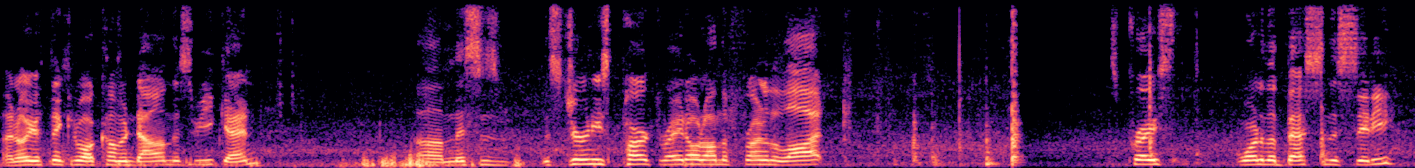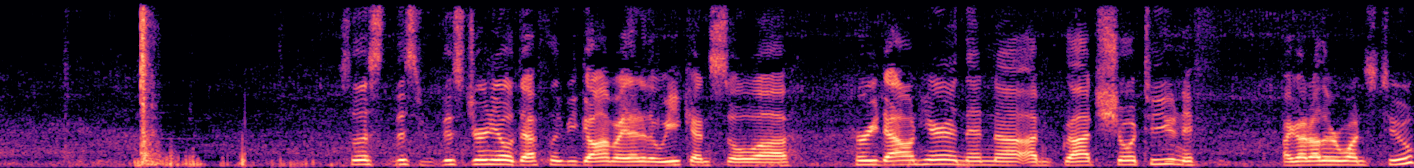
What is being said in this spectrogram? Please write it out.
I know you're thinking about coming down this weekend. Um, this is this journey's parked right out on the front of the lot. It's priced one of the best in the city. So this this this journey will definitely be gone by the end of the weekend. So uh, hurry down here, and then uh, I'm glad to show it to you. And if I got other ones too,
